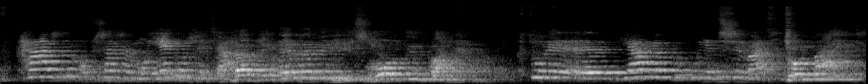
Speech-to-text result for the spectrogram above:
w każdym obszarze mojego życia, that the enemy is holding back. który e, diabeł próbuje trzymać, Tonight,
